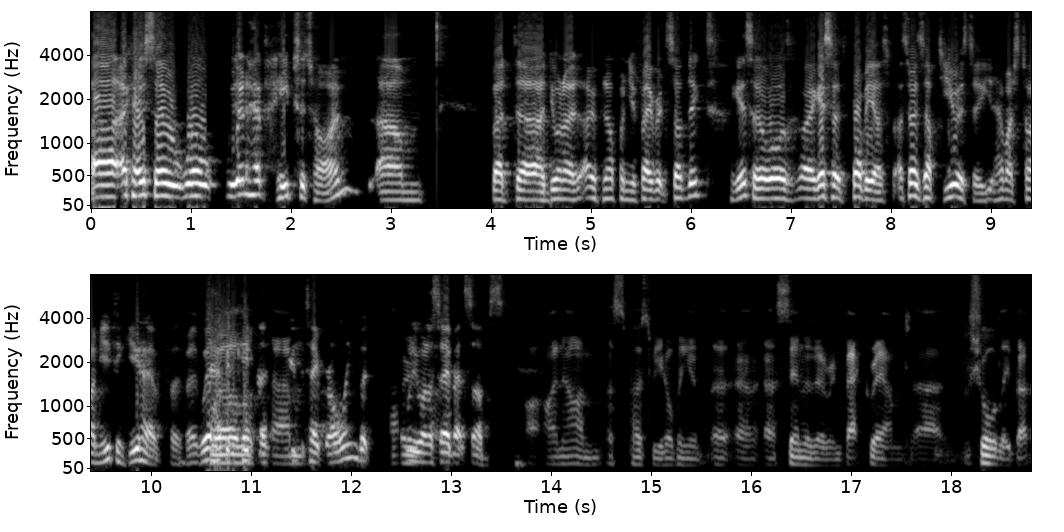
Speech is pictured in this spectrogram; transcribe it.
Uh, okay, so well, we don't have heaps of time. Um, but uh, do you want to open up on your favourite subject? I guess. Or, I guess it's probably. I suppose it's up to you as to how much time you think you have. We're well, happy to keep, look, the, um, keep, the, tape rolling. But what do you want to say about subs? I know I'm supposed to be helping a, a, a senator in background uh, shortly, but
